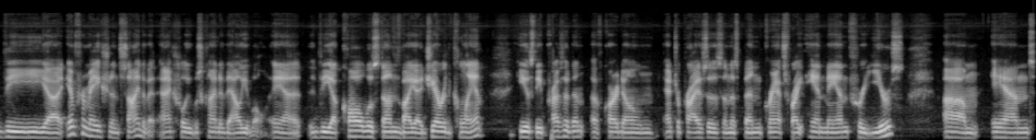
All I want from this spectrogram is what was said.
the uh, information inside of it actually was kind of valuable. And the uh, call was done by Jarrod Glandt he is the president of Cardone Enterprises and has been Grant's right hand man for years. Um, and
